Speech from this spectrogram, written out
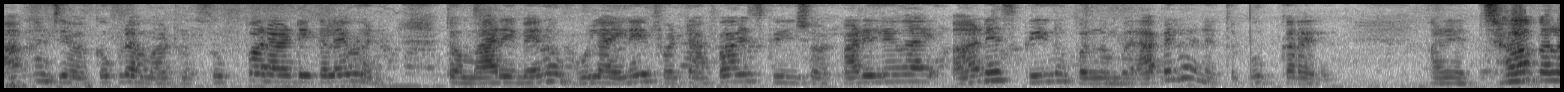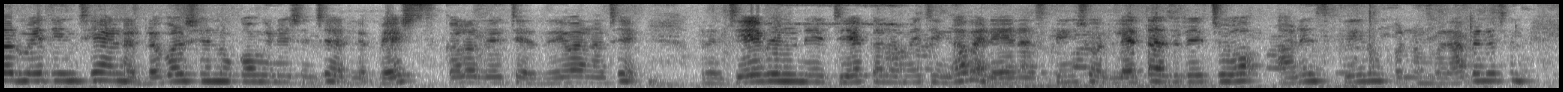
માખણ જેવા કપડામાં આટલો સુપર આર્ટિકલ આવ્યો ને, તો મારી બહેનો ભૂલાય નહીં, ફટાફટ સ્ક્રીનશોટ પાડી લેવાય અને સ્ક્રીન ઉપર નંબર આપેલો હોય ને, તો બુક કરાવી લેવાય અને છ કલર મેચિંગ છે અને ડબલ શેડનું કોમ્બિનેશન છે, એટલે બેસ્ટ કલર રેચે રહેવાના છે. અને જે બેનને જે કલર મેચિંગ આવે ને, એના સ્ક્રીનશોટ લેતા જ રહેજો અને સ્ક્રીન ઉપર નંબર આપેલો છે ને,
